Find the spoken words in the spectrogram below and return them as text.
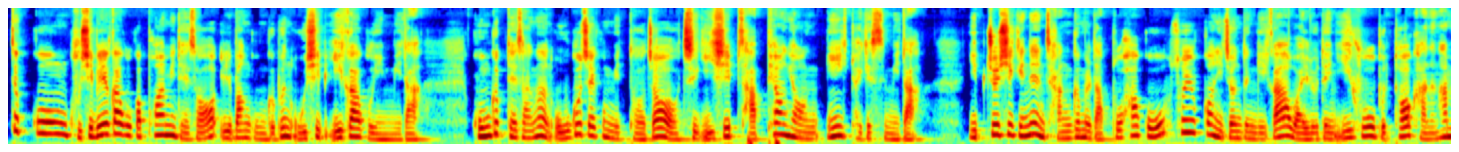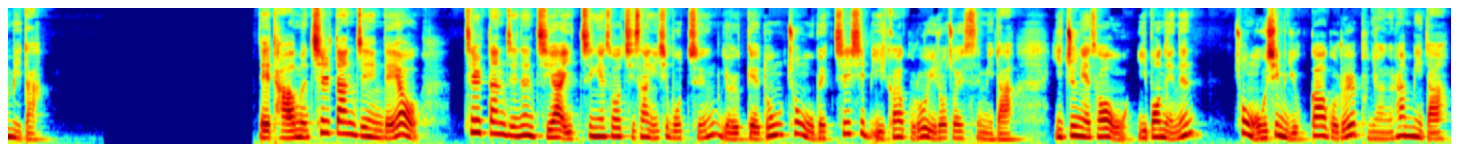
특공 91가구가 포함이 돼서 일반 공급은 52가구입니다. 공급 대상은 5구제곱미터죠. 즉 24평형이 되겠습니다. 입주 시기는 잔금을 납부하고 소유권 이전 등기가 완료된 이후부터 가능합니다. 네, 다음은 7단지인데요. 7단지는 지하 2층에서 지상 25층 10개 동 총 572가구로 이루어져 있습니다. 이 중에서 이번에는 총 56가구를 분양을 합니다.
